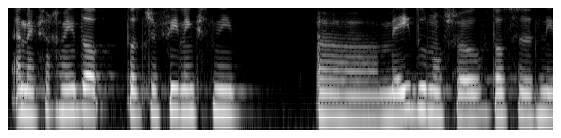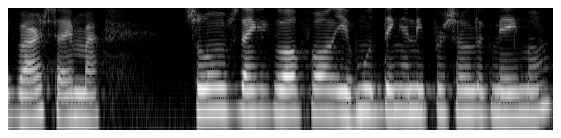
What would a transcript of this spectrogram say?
En ik zeg niet dat, dat je feelings niet eh, meedoen of zo. Of dat ze het niet waar zijn. Maar soms denk ik wel van je moet dingen niet persoonlijk nemen.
